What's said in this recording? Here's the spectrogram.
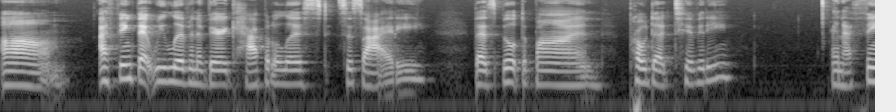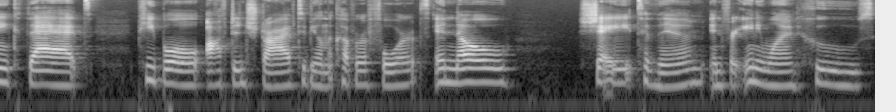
Um, I think that we live in a very capitalist society that's built upon productivity. And I think that people often strive to be on the cover of Forbes and no shade to them and for anyone whose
